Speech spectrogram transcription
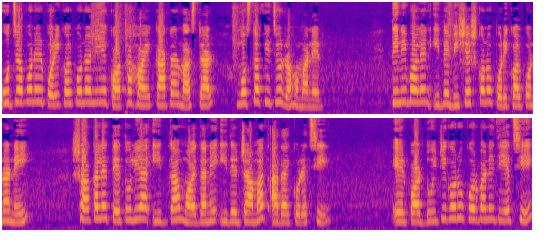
উদযাপনের পরিকল্পনা নিয়ে কথা হয় কাটার মাস্টার মোস্তাফিজুর রহমানের। তিনি বলেন, ঈদে বিশেষ কোনো পরিকল্পনা নেই। সকালে তেতুলিয়া ঈদগাহ ময়দানে ঈদের জামাত আদায় করেছি। এরপর দুইটি গরু কোরবানি দিয়েছি।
